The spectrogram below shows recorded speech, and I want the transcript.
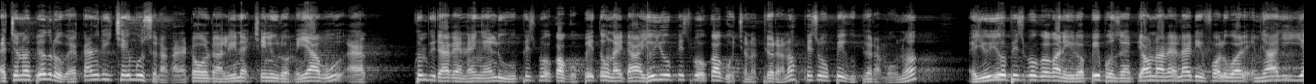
အဲကျွန်တော်ပြောသလိုပဲ country change မှုဆိုတာကလည်းတော်တော်လေးနဲ့ change လို့တော့မရဘူးအဲခွင့်ပြုထားတဲ့နိုင်ငံလူကို Facebook အကောက်ကိုပေးသုံးလိုက်တာရိုးရိုး Facebook အကောက်ကိုကျွန်တော်ပြောတာနော် Facebook page ကိုပြောတာမဟုတ်နော်အရိုးရိုး Facebook ကောကနေတော့ page ပုံစံပြောင်းလာတဲ့ like တွေ follower တွေအများကြီးရ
